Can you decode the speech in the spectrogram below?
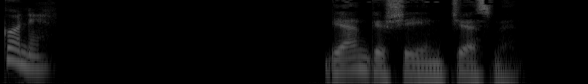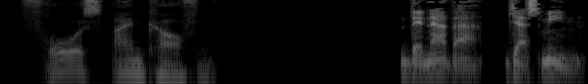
Conner. Gern geschehen, Jasmine. Frohes Einkaufen. De nada, Yasmín.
